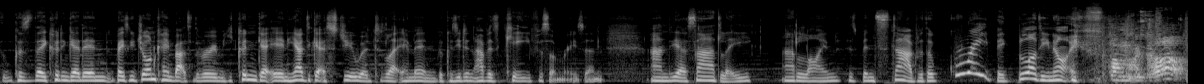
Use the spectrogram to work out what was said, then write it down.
because they couldn't get in. Basically, John came back to the room. He couldn't get in. He had to get a steward to let him in because he didn't have his key for some reason. And yeah, sadly, Adeline has been stabbed with a great big bloody knife. Oh my god!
